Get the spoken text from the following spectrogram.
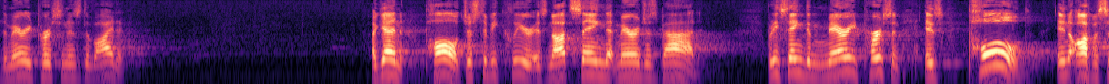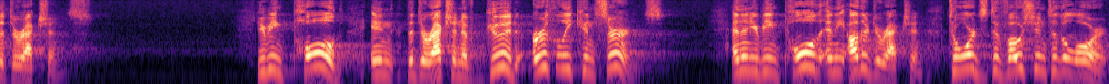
the married person is divided. Again, Paul, just to be clear, is not saying that marriage is bad, but he's saying the married person is pulled in opposite directions. You're being pulled in the direction of good earthly concerns, and then you're being pulled in the other direction towards devotion to the Lord.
